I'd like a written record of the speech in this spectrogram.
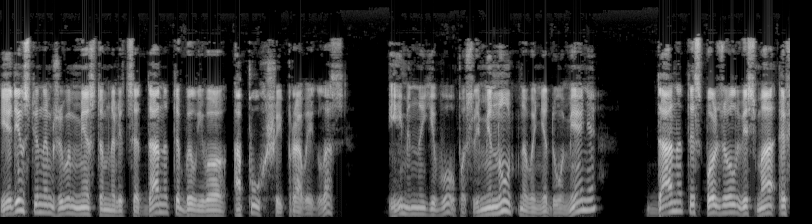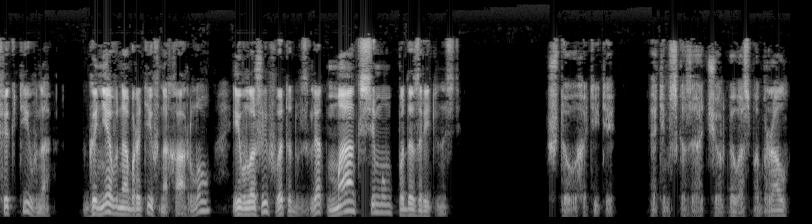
Единственным живым местом на лице Данета был его опухший правый глаз, и именно его после минутного недоумения Данет использовал весьма эффективно, гневно обратив на Харлоу и вложив в этот взгляд максимум подозрительности. Что вы хотите этим сказать? Черт бы вас побрал!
